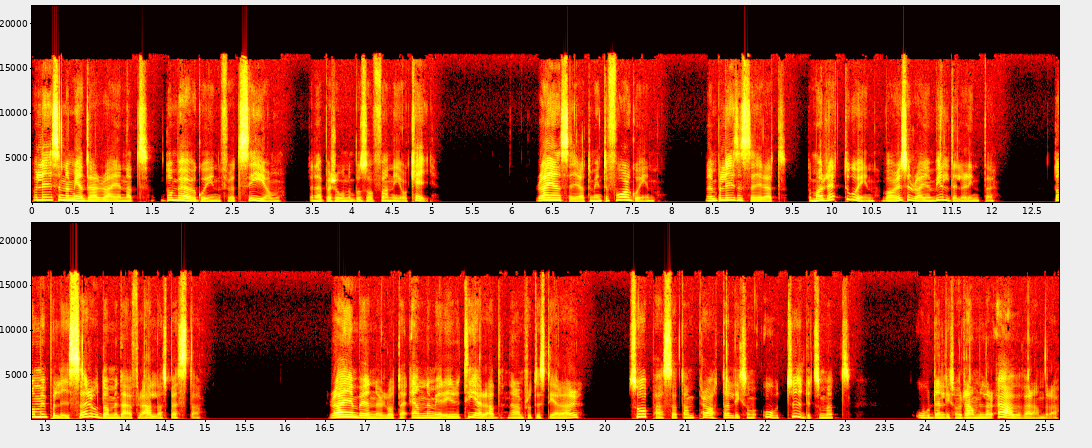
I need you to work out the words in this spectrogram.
Poliserna meddelar Ryan att de behöver gå in för att se om den här personen på soffan är okej. Ryan säger att de inte får gå in, men polisen säger att de har rätt att gå in, vare sig Ryan vill det eller inte. De är poliser och de är där för allas bästa. Ryan börjar nu låta ännu mer irriterad när han protesterar. Så pass att han pratar liksom otydligt, som att orden liksom ramlar över varandra.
